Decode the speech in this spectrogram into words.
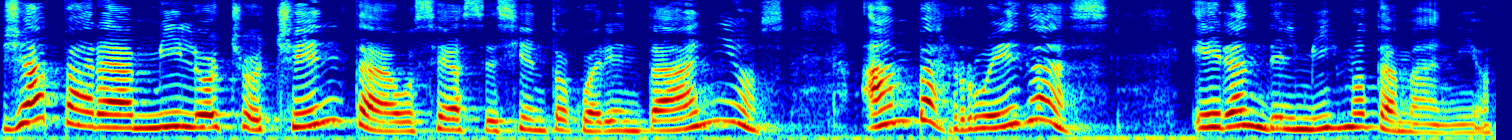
Ya para 1880, o sea, hace 140 años, ambas ruedas eran del mismo tamaño.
